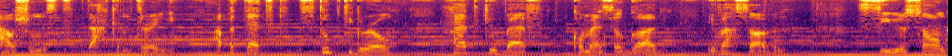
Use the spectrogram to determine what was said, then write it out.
Alchemist, Dark and Trainy, Apathetic, Pathetic, Stupid Girl, Had to Kill Beth, Commercial God e Varsoven. See your song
